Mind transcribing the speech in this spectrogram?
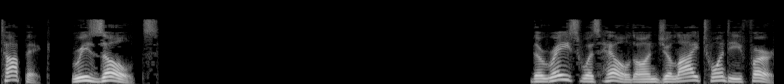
Topic Results The race was held on July 21.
